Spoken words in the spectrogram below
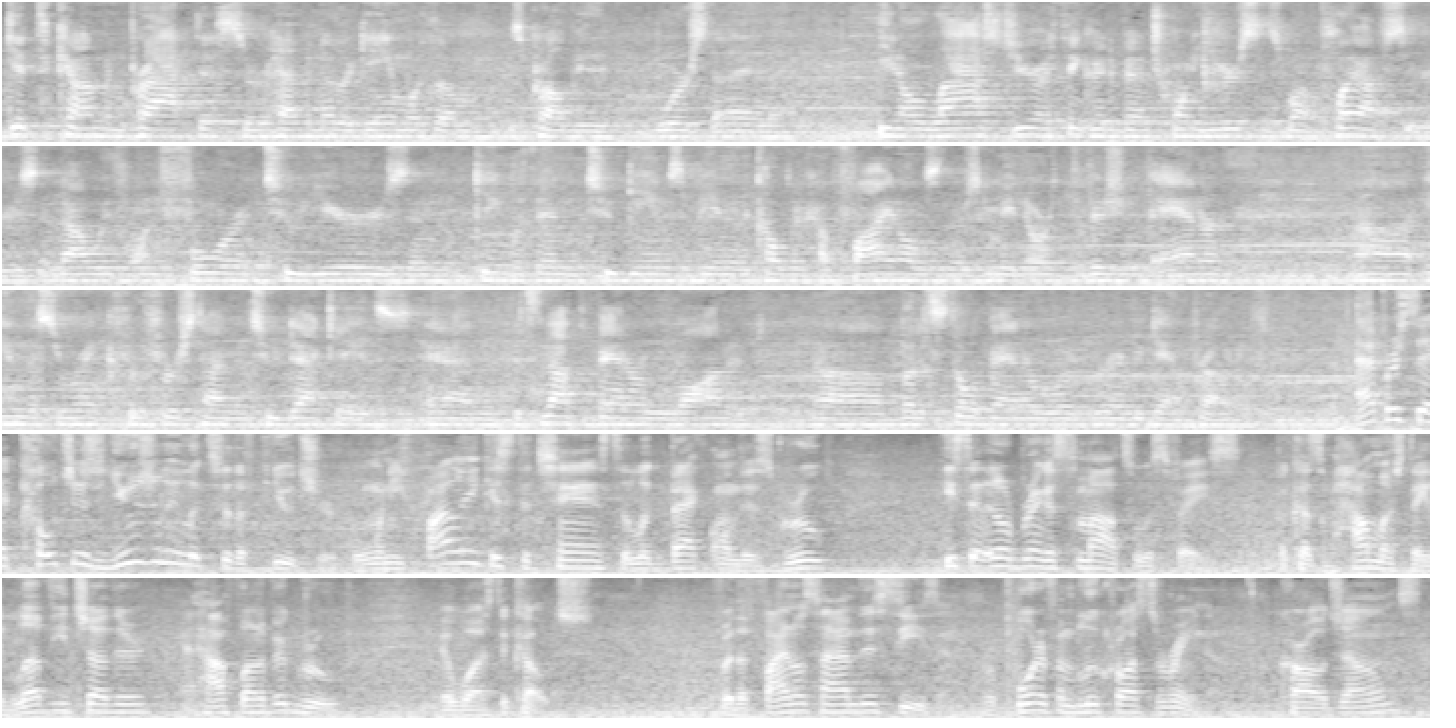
get to come and practice or have another game with them is probably worse than anything. You know, last year I think it had been 20 years since we won a playoff series, and now we've won four in two years and getting within two games of being in the Calder Cup Finals, and there's going to be a North Division banner uh, in this rink for the first time in two decades. And it's not the banner we wanted, uh, but it's still a banner we're, going to be damn proud of. Appert said coaches usually look to the future, but when he finally gets the chance to look back on this group, he said it'll bring a smile to his face because of how much they love each other and how fun of a group it was to coach. For the final time this season, reporter from Blue Cross Arena, Carl Jones,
